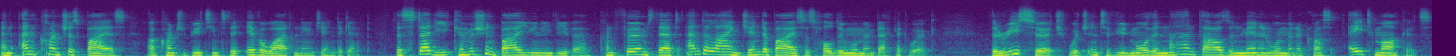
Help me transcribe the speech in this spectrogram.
and unconscious bias are contributing to the ever widening gender gap. The study, commissioned by Unilever, confirms that underlying gender bias is holding women back at work. The research, which interviewed more than 9,000 men and women across eight markets,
